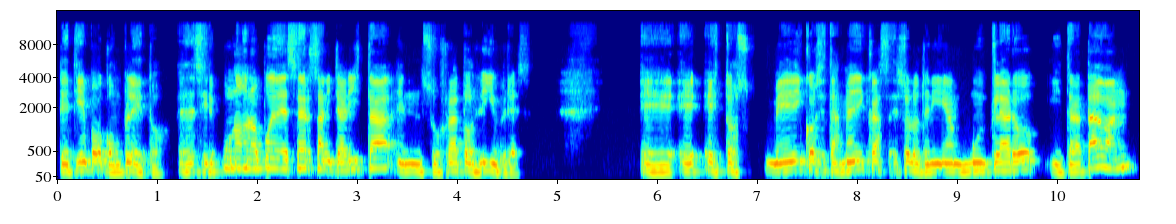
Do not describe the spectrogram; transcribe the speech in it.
de tiempo completo. Es decir, uno no puede ser sanitarista en sus ratos libres. Eh, eh, estos médicos, estas médicas, eso lo tenían muy claro y trataban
